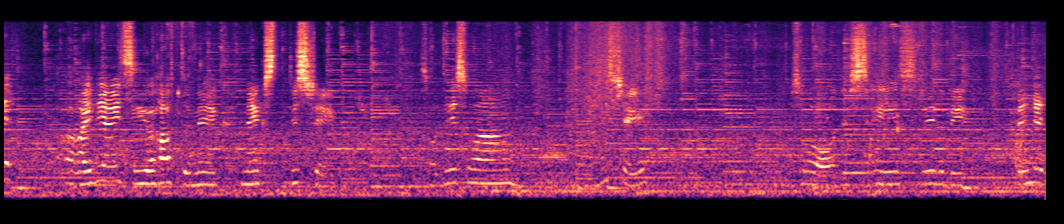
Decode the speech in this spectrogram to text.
uh, idea is you have to make next this shape. So this one this shape. So this is little bit bended.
